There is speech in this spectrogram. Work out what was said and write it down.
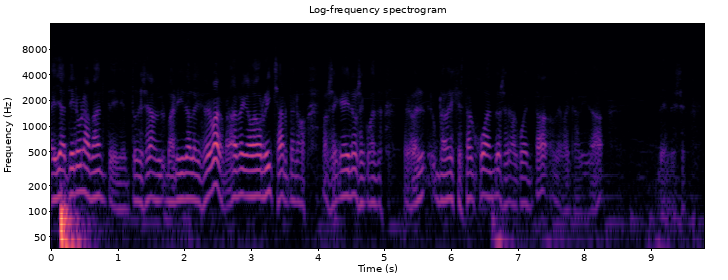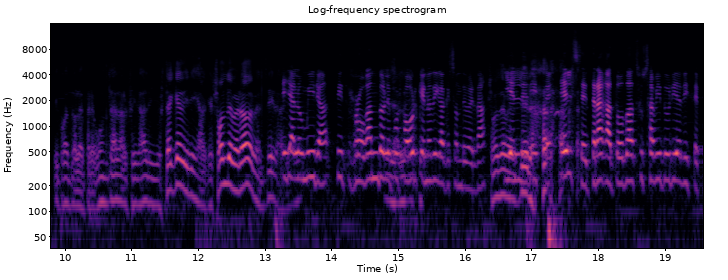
Ella tiene un amante y entonces al marido le dice, bueno, me lo ha regalado Richard, pero no sé qué y no sé cuánto. Pero él, una vez que están jugando, se da cuenta de la calidad del ese. Y cuando le preguntan al final, ¿y usted qué diría? ¿Que son de verdad o de mentira? Ella lo mira, rogándole por favor que no diga que son de verdad. Son de y él le dice, él se traga toda su sabiduría y dice,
